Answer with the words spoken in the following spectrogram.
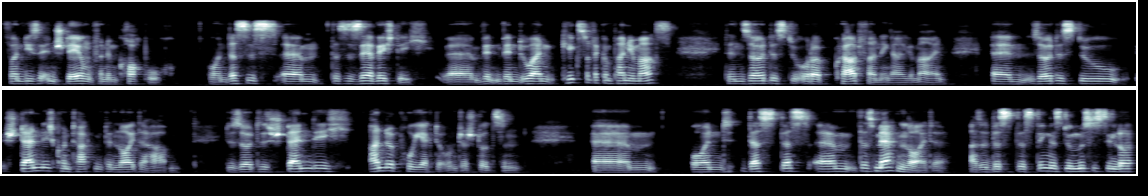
von dieser Entstehung, von dem Kochbuch. Und das ist, ähm, das ist sehr wichtig. Äh, wenn, wenn du eine Kickstarter-Kampagne machst, dann solltest du, oder Crowdfunding allgemein, ähm, solltest du ständig Kontakt mit den Leuten haben. Du solltest ständig andere Projekte unterstützen. Ähm, und das, das, ähm, das merken Leute. Also das, das Ding ist, du müsstest den Leuten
